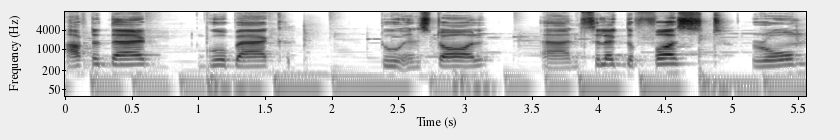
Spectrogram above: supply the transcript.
After that go back to install and select the first rom.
